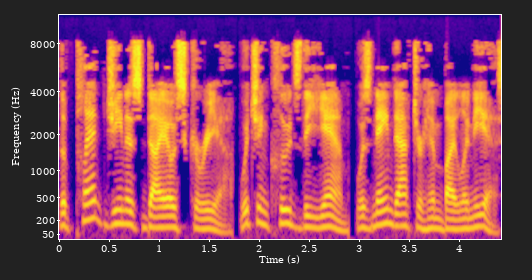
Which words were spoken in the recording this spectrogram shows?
The plant genus Dioscorea, which includes the yam, was named after him by Linnaeus.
